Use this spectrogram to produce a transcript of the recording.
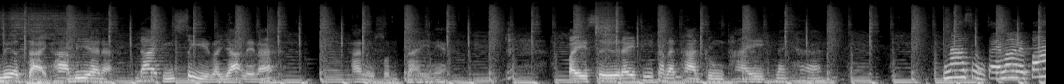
เลือกจ่ายค่าเบี้ยเนี่ยได้ถึง 4 ระยะเลยนะ ถ้าหนูสนใจเนี่ย ไปซื้อได้ที่ธนาคารกรุงไทยนะคะ น่าสนใจมากเลยป้า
